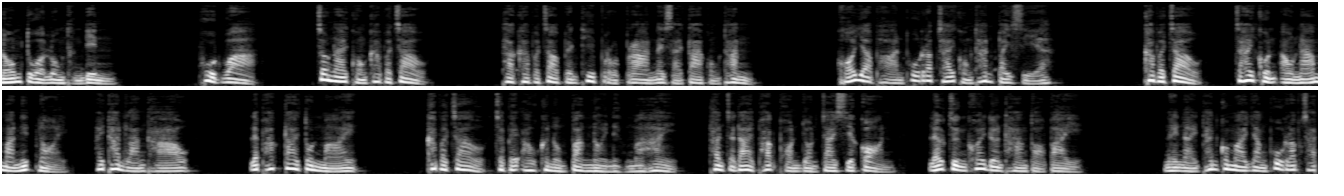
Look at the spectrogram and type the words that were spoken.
โน้มตัวลงถึงดิน พูดว่า เจ้านายของข้าพเจ้า ถ้าข้าพเจ้าเป็นที่โปรดปรานในสายตาของท่าน ขออย่าผ่านผู้รับใช้ของท่านไปเสีย ข้าพเจ้าจะให้คนเอาน้ำมานิดหน่อย ให้ท่านล้างเท้า และพักใต้ต้นไม้ ข้าพเจ้าจะไปเอาขนมปังหน่อยหนึ่งมาให้ ท่านจะได้พักผ่อนหย่อนใจเสียก่อน แล้วจึงค่อยเดินทางต่อไปไหนๆท่านก็มายังผู้รับใช้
